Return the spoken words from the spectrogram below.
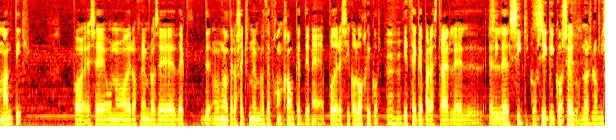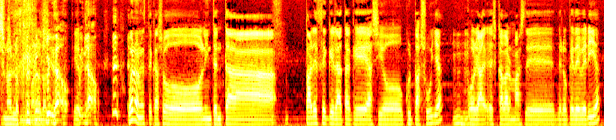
Pues eh, uno de los miembros de, de- de- uno de los ex miembros de Funhouse que tiene poderes psicológicos. Dice que para extraerle el, el- Sí, el- psíquico, psíquico, psíquico, Sedu, no es lo mismo. no es lo mismo. no es lo cuidado, mismo, cuidado. Bueno, en este caso le intenta. Parece que el ataque ha sido culpa suya por excavar más de, de lo que debería.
